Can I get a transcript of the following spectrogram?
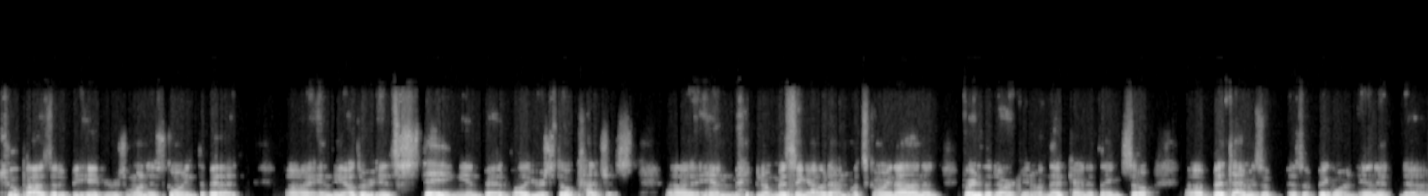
two positive behaviors. One is going to bed, uh, and the other is staying in bed while you're still conscious uh, and you know missing out on what's going on and afraid of the dark you know and that kind of thing so uh, bedtime is a is a big one and it uh,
